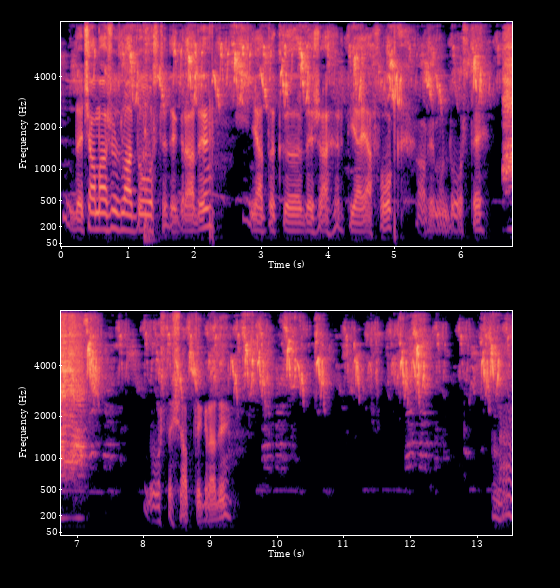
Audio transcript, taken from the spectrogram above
Deci am ajuns la 200 de grade. Iată că deja hârtia ia foc. Avem un 200, 207 grade. Da.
